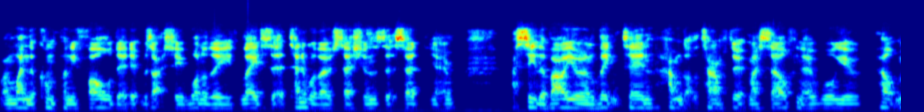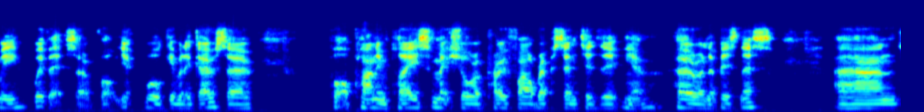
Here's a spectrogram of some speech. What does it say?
and when the company folded, it was actually one of the ladies that attended one of those sessions that said, you know, I see the value in LinkedIn, haven't got the time to do it myself. You know, will you help me with it? So I thought, yeah, we'll give it a go. So put a plan in place, make sure a profile represented the, you know, her and the business, and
